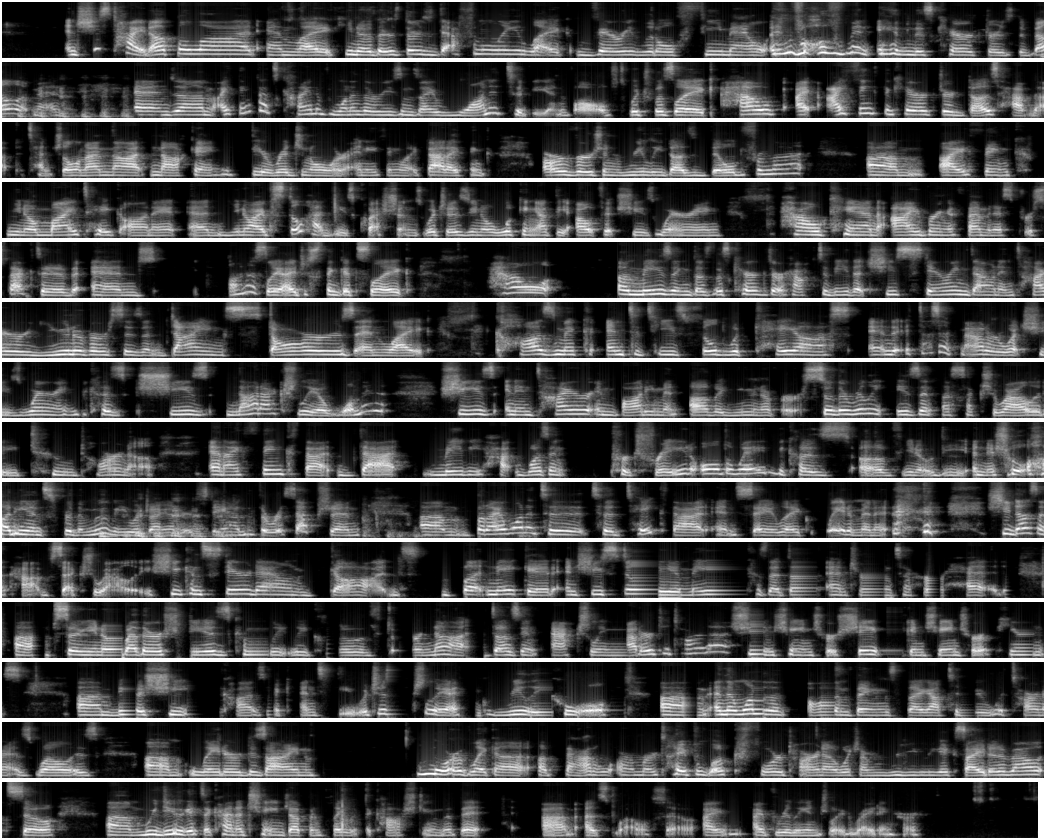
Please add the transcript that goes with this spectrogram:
and she's tied up a lot and like you know there's there's definitely like very little female involvement in this character's development. And um, i think that's kind of one of the reasons i wanted to be involved which was like how I, I think the character does have that potential and i'm not knocking the original or anything like that. I think our version really does build from that um, I think, you know, my take on it, and, you know, I've still had these questions, which is, you know, looking at the outfit she's wearing, how can I bring a feminist perspective? And honestly, I just think it's like, how amazing does this character have to be that she's staring down entire universes and dying stars and like cosmic entities filled with chaos? And it doesn't matter what she's wearing because she's not actually a woman. She's an entire embodiment of a universe. So there really isn't a sexuality to taarna. And i think that that maybe ha- wasn't portrayed all the way because of you know the initial audience for the movie which i understand the reception. Um, but i wanted to to take that and say like wait a minute. She doesn't have sexuality. She can stare down gods but naked and she's still amazing because that doesn't enter into her head. Um, so you know whether she is completely clothed or not doesn't actually matter to taarna. She can change her shape she can change her appearance um, because she cosmic entity, which is actually, I think, really cool. Um, and then one of the awesome things that I got to do with Taarna as well is um, later design more of like a, a battle armor type look for Taarna, which I'm really excited about. So um, we do get to kind of change up and play with the costume a bit um, as well. So I, I've really enjoyed writing her.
